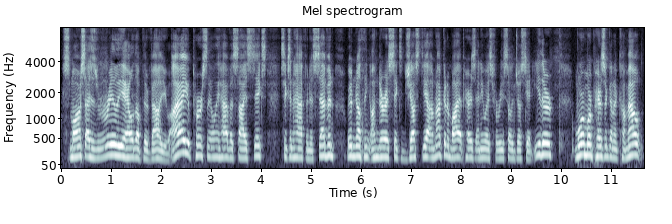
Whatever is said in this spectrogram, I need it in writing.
Smaller sizes really held up their value. I personally only have a size 6, 6.5, and a 7. We have nothing under a 6 just yet. I'm not going to buy it pairs anyways for resale just yet either. More and more pairs are going to come out.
